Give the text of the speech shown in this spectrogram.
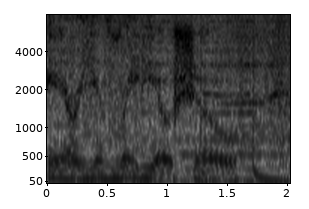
Area Radio Show.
